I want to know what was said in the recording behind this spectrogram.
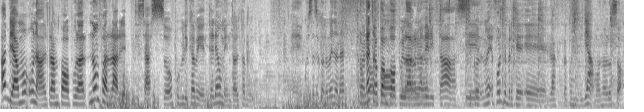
Abbiamo un'altra unpopular. Non parlare di sesso pubblicamente ne aumenta il tabù. Eh, questa secondo me non è troppo non è troppo un popular, unpopular. è una verità, sì. Secondo me, forse perché eh, la, la condividiamo, non lo so.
